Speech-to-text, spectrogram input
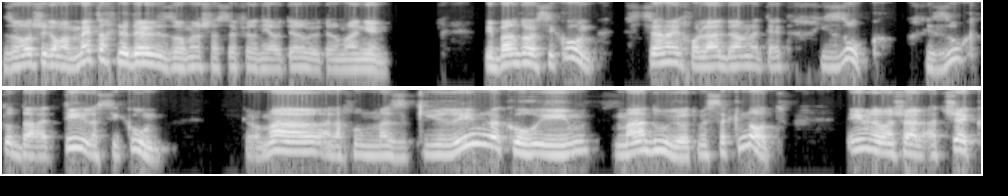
זה אומר שגם המתח גדל, זה אומר שהספר נהיה יותר ויותר מעניין. דיברנו על סיכון, סצנה יכולה גם לתת חיזוק, חיזוק תודעתי לסיכון. כלומר, אנחנו מזכירים לקוראים מה הדמויות מסכנות. אם למשל הצ'ק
